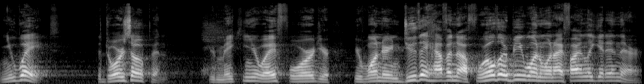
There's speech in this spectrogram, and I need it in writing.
and you wait. The door's open. You're making your way forward. You're, you're wondering, do they have enough? Will there be one when I finally get in there?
